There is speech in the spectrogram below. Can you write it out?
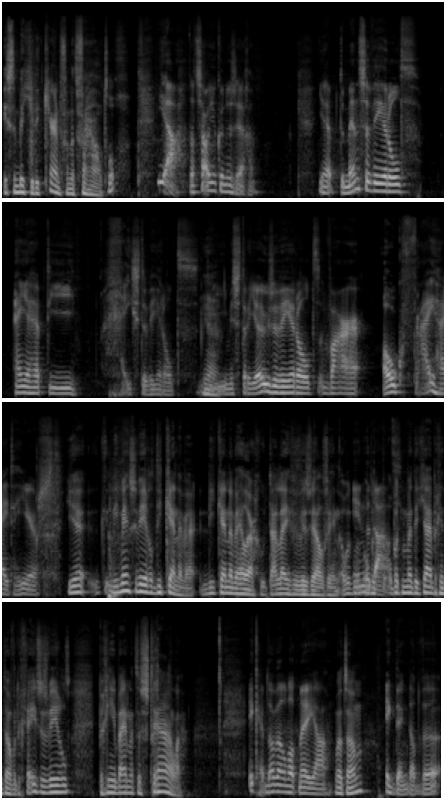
is een beetje de kern van het verhaal, toch? Ja, dat zou je kunnen zeggen. Je hebt de mensenwereld en je hebt die geestenwereld. Ja. Die mysterieuze wereld waar ook vrijheid heerst. Je, die mensenwereld, die kennen we. Die kennen we heel erg goed. Daar leven we zelf in. Op het, op, het, Inderdaad. op het moment dat jij begint over de geesteswereld, begin je bijna te stralen. Ik heb daar wel wat mee, ja. Wat dan? Ik denk dat we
